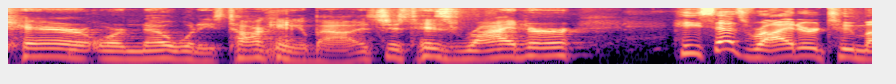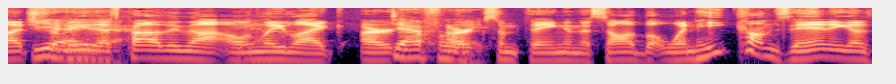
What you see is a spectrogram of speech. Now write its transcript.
care or know what he's talking about. It's just his rider. he says rider too much for Yeah, me. yeah. That's probably my only like Definitely. irksome thing in the song. But when he comes in, he goes,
